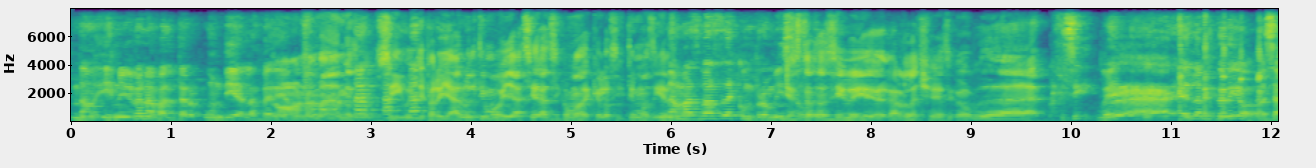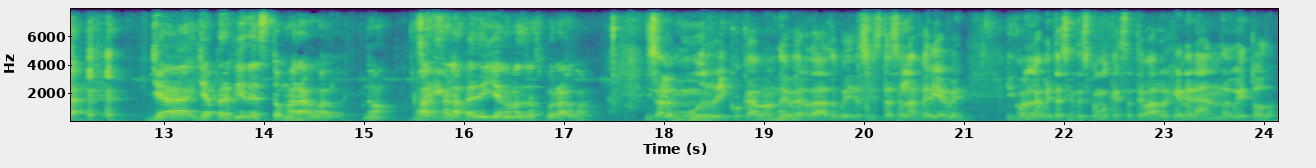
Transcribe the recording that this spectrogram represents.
No, y no iban a faltar un día a la feria. No, no mames, güey. Sí, güey. Pero ya al último, ya sí era así como de que los últimos días. Nada güey, más vas de compromiso. Ya estás güey. así, güey, agarra la cheve así como. Sí, güey, es lo que te digo. O sea, ya, ya prefieres tomar agua, güey, ¿no? Vas Sí, a la feria y ya nada más vas por agua. Y sabe muy rico, cabrón, de verdad, güey. Así estás en la feria, güey. Y con el agüita sientes como que hasta te va regenerando, güey, todo.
